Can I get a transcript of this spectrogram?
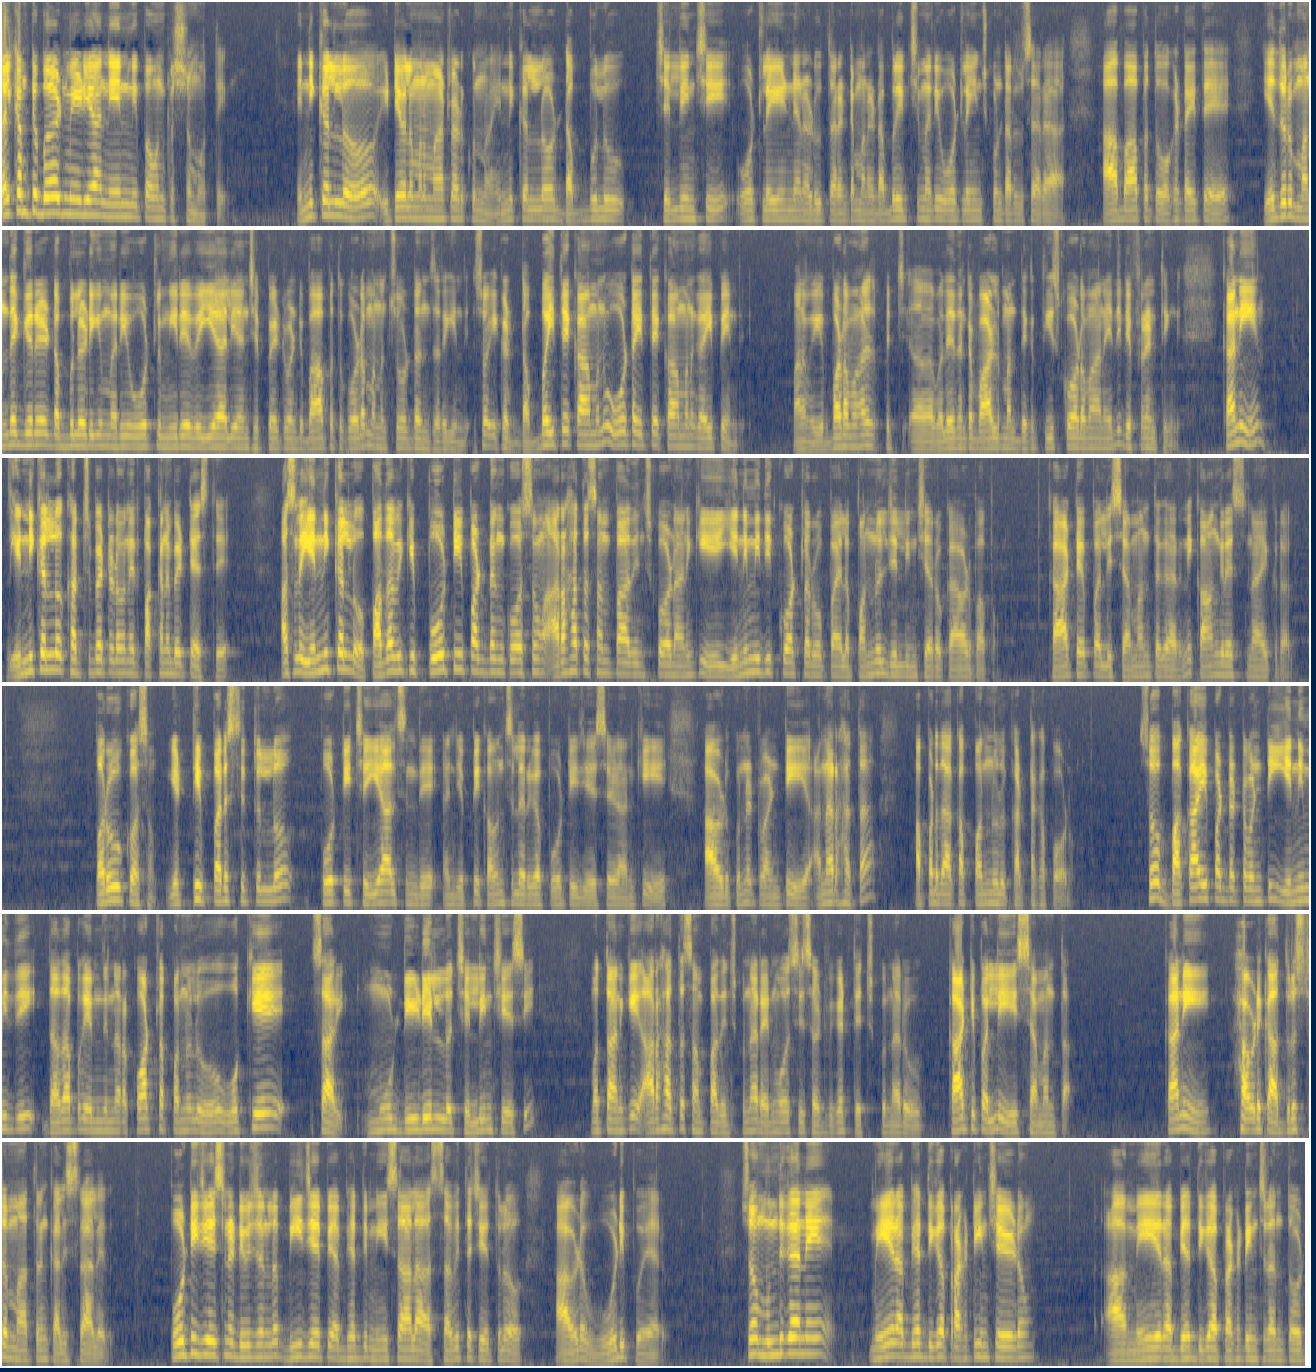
Welcome to bird media. నేను మీ పవన్ కృష్ణమూర్తి. ఎన్నికల్లో ఇటీవల మనం మాట్లాడుకున్నాం ఎన్నికల్లో డబ్బులు చెల్లించి ఓట్లు వేయండి అని అడుగుతారంటే మనకు డబ్బులు ఇచ్చి మరీ ఓట్లు వేయించుకుంటారు చూసారా? ఆ బాపత ఒకటైతే ఎదురు మన దగ్గరే డబ్బులు అడిగి మరీ ఓట్లు మీరే వెయ్యాలి అని చెప్పేటువంటి బాపత కూడా మనం చూడడం జరిగింది. సో ఇక్కడ డబ్బు అయితే కామన్ ఓటు అయితే కామన్గా అయిపోయింది. మనం ఇవ్వడమా లేదంటే వాళ్ళు మన దగ్గర తీసుకోవడమా అనేది డిఫరెంట్ థింగ్. కానీ ఎన్నికల్లో ఖర్చు పెట్టడం అనేది పక్కన పెట్టేస్తే అసలు ఎన్నికల్లో పదవికి పోటీ పడడం కోసం అర్హత సంపాదించుకోవడానికి ఎనిమిది కోట్ల రూపాయల పన్నులు చెల్లించారు ఒక ఆవిడ పాపం. కాటేపల్లి శమంత గారిని కాంగ్రెస్ నాయకురాలు. పరువు కోసం ఎట్టి పరిస్థితుల్లో పోటీ చేయాల్సిందే అని చెప్పి కౌన్సిలర్గా పోటీ చేసేయడానికి ఆవిడకున్నటువంటి అనర్హత అప్పటిదాకా పన్నులు కట్టకపోవడం. సో బకాయి పడ్డటువంటి ఎనిమిది దాదాపుగా ఎనిమిదిన్నర కోట్ల పన్నులు ఒకేసారి మూడు డీడీల్లో చెల్లించేసి మొత్తానికి అర్హత సంపాదించుకున్నారు ఎన్ఓసి సర్టిఫికేట్ తెచ్చుకున్నారు కాటిపల్లి శమంత కానీ ఆవిడకి అదృష్టం మాత్రం కలిసి రాలేదు. పోటీ చేసిన డివిజన్లో బీజేపీ అభ్యర్థి మీసాల సవిత చేతిలో ఆవిడ ఓడిపోయారు. సో ముందుగానే మేయర్ అభ్యర్థిగా ప్రకటించేయడం ఆ మేయర్ అభ్యర్థిగా ప్రకటించడంతో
